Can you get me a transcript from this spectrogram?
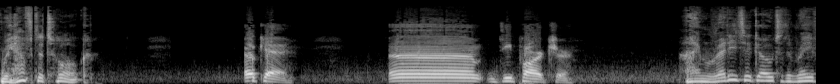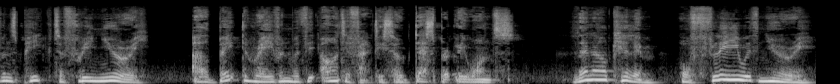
We have to talk. Okay. Um, departure. I'm ready to go to the Raven's Peak to free Nuri. I'll bait the Raven with the artifact he so desperately wants. Then I'll kill him, or flee with Nuri.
